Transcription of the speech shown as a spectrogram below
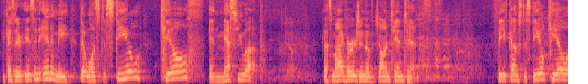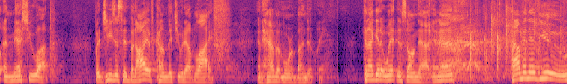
because there is an enemy that wants to steal, kill, and mess you up. That's my version of John 10 10. Thief comes to steal, kill, and mess you up. But Jesus said, But I have come that you would have life and have it more abundantly. Can I get a witness on that? Amen? How many of you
